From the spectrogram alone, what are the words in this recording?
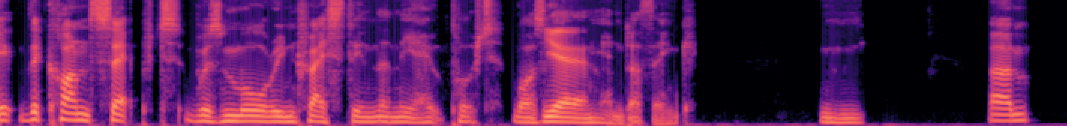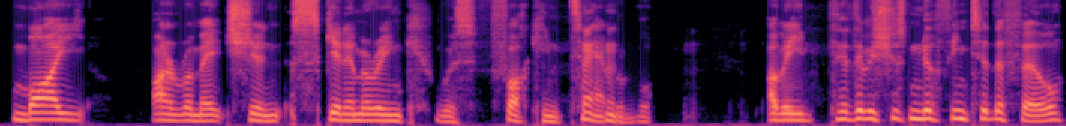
It, the concept was more interesting than the output was. Yeah. in the end, I think. Mm. Um, my honorable mention, Skinamarink, was fucking terrible. I mean, there was just nothing to the film.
